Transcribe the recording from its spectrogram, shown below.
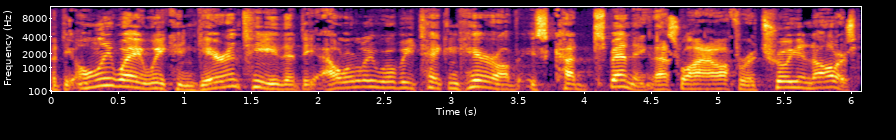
but the only way we can guarantee that the elderly will be taken care of is cut spending. That's why I offer a trillion dollars.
